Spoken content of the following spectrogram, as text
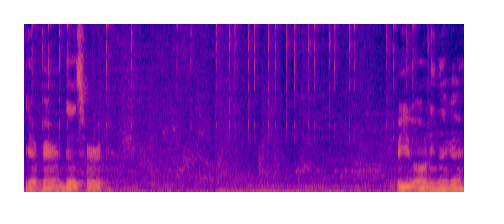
Yeah, Baron does hurt. Are you owning that guy?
